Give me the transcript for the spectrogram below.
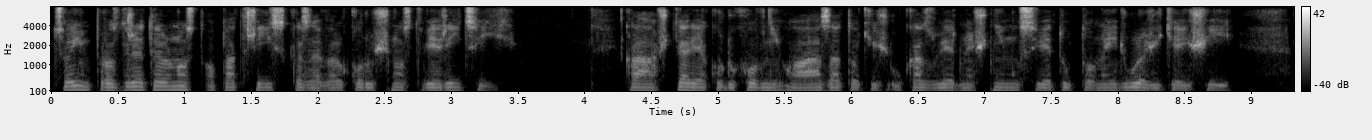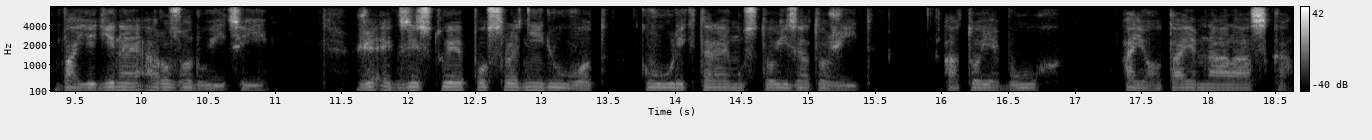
co jim prozřetelnost opatří skrze velkorušnost věřících. Klášter jako duchovní oáza totiž ukazuje dnešnímu světu to nejdůležitější, ba jediné a rozhodující, že existuje poslední důvod, kvůli kterému stojí za to žít, a to je Bůh a jeho tajemná láska.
